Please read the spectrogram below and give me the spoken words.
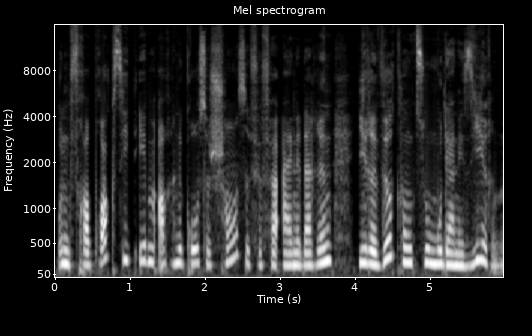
Und Frau Brox sieht eben auch eine große Chance für Vereine darin, ihre Wirkung zu modernisieren.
